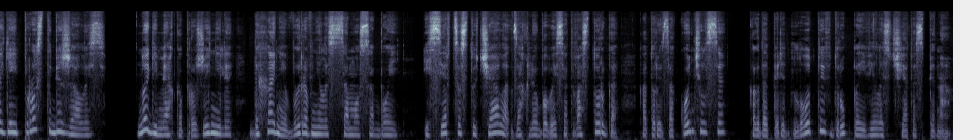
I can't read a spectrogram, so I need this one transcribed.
ей просто бежалось. Ноги мягко пружинили, дыхание выровнялось само собой, и сердце стучало, захлебываясь от восторга, который закончился, когда перед Лотой вдруг появилась чья-то спина.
